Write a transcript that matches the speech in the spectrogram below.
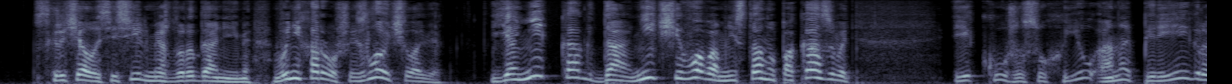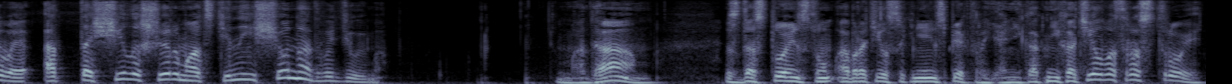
— вскричала Сесиль между рыданиями, — «вы нехороший, злой человек. Я никогда ничего вам не стану показывать». И к ужасу Хью она, переигрывая, оттащила ширму от стены еще на два дюйма. «Мадам», с достоинством обратился к ней инспектор. «Я никак не хотел вас расстроить.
